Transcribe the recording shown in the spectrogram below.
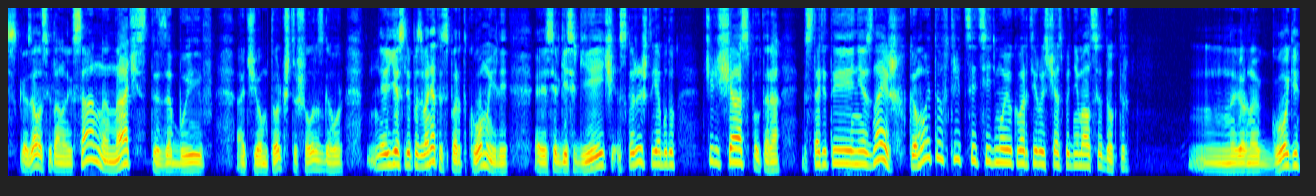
— сказала Светлана Александровна, начисто забыв, о чем только что шел разговор. — Если позвонят из порткома или э, Сергей Сергеевич, скажи, что я буду через час-полтора. Кстати, ты не знаешь, кому это в тридцать седьмую квартиру сейчас поднимался доктор? — Наверное, Гоги.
